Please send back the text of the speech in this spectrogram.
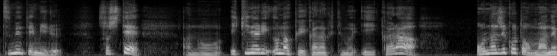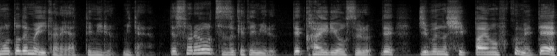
集めてみる。そして、あの、いきなりうまくいかなくてもいいから、同じことを真似事でもいいからやってみるみたいな。で、それを続けてみる。で、改良する。で、自分の失敗も含めて、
